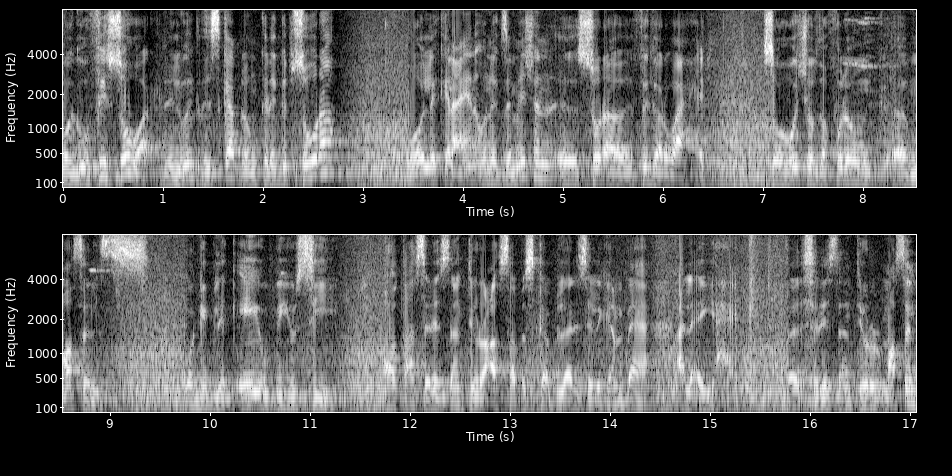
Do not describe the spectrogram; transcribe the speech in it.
وفي صور لل winged scapula ممكن أجيب صورة وأقول لك العيان on examination الصورة figure واحد. So which of the following muscles واجيب لك A و B و C. أحط على ال serratus anterior على ال subscapularis اللي جنبها على أي حاجة. فال serratus anterior ال muscle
